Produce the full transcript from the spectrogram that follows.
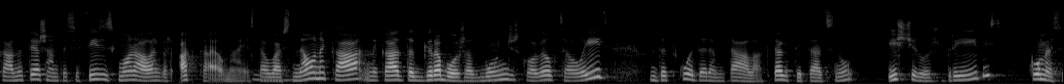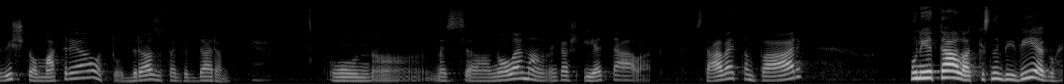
kā, nu, tiešām tas ir fiziski, morāli vienkārši atkailinājies. Tev vairs nav nekā, nekāda grabošās buņģas, ko vilkt sev līdzi. Tad ko darām tālāk? Tagad ir tāds nu, izšķirošs brīdis, ko mēs ar visu to materiālu, ar to drazu tagad darām. Un, uh, mēs uh, nolēmām vienkārši iet tālāk, stāvēt tam pāri. Un iet tālāk, kas nebija viegli,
